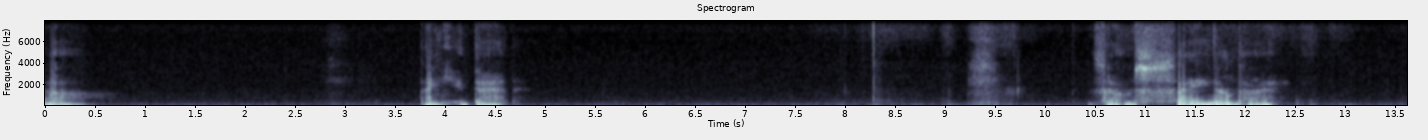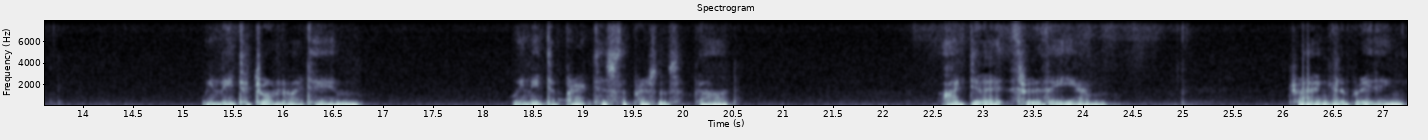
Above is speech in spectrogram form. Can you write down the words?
Ah. Thank you, Dad. So I'm saying, aren't I? We need to draw nigh to Him. We need to practice the presence of God. I do it through the um, triangular breathing.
